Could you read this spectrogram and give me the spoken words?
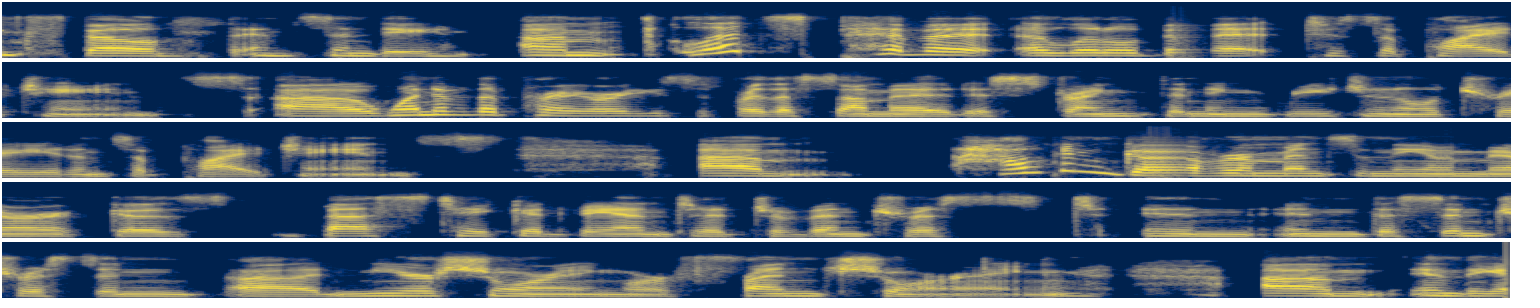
Thanks, Bill and Cindy. Um, let's pivot a little bit to supply chains. Uh, one of the priorities for the summit is strengthening regional trade and supply chains. Um, how can governments in the Americas best take advantage of interest in, in this interest in uh, nearshoring or friendshoring um, in the,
